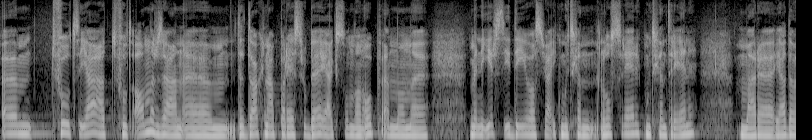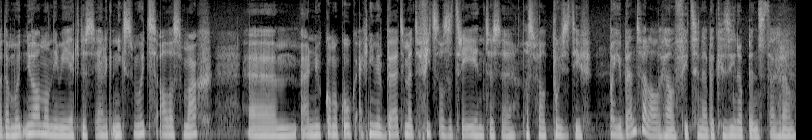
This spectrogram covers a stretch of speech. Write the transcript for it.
Um, het, voelt, ja, het voelt anders aan. Um, de dag na Parijs-Roubaix, ja, ik stond dan op en dan, uh, mijn eerste idee was, ja, ik moet gaan losrijden, ik moet gaan trainen. Maar uh, ja, dat, dat moet nu allemaal niet meer. Dus eigenlijk niks moet, alles mag. Um, en nu kom ik ook echt niet meer buiten met de fiets als het regent, dus uh, dat is wel positief. Maar je bent wel al gaan fietsen, heb ik gezien op Instagram.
